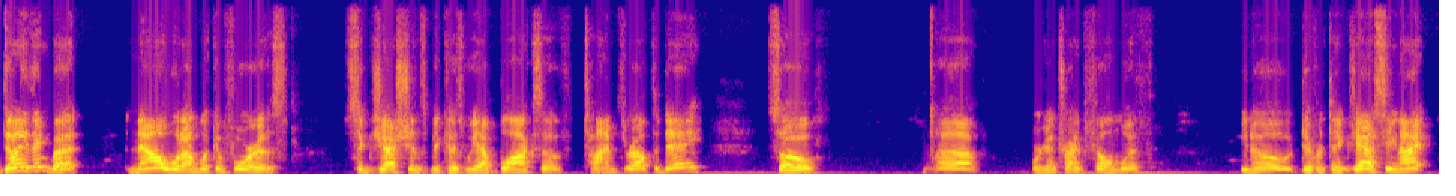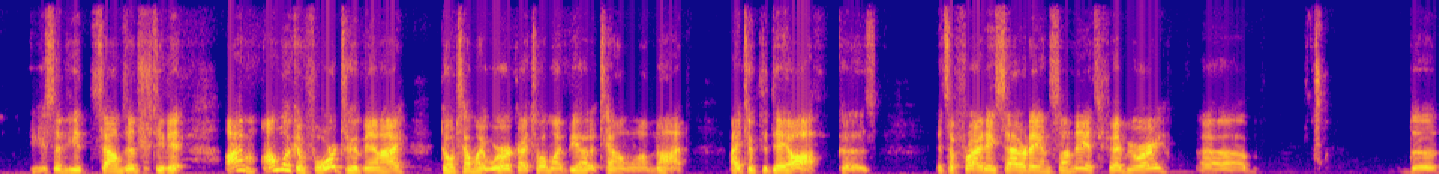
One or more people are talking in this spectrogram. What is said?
done anything, but now what I'm looking for is suggestions because we have blocks of time throughout the day. So uh, we're gonna try and film with you know different things. Yeah, see, I you said it sounds interesting. It, I'm I'm looking forward to it, man. I don't tell my work. I told them I'd be out of town when I'm not. I took the day off because it's a Friday, Saturday, and Sunday. It's February, uh, the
